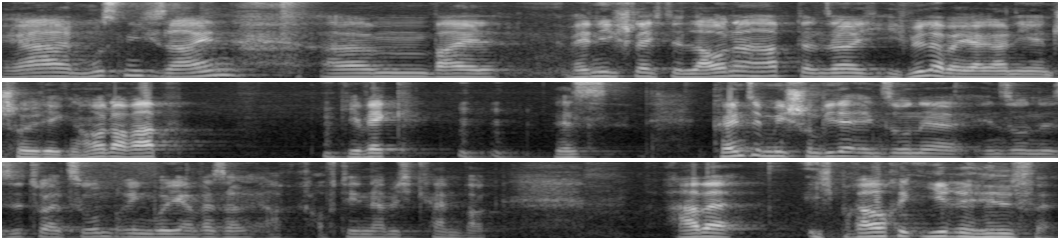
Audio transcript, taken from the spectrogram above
Ja, muss nicht sein, ähm, weil wenn ich schlechte Laune habe, dann sage ich, ich will aber ja gar nicht entschuldigen. Hau doch ab. Geh weg. Das könnte mich schon wieder in so eine, in so eine Situation bringen, wo ich einfach sage, ach, auf den habe ich keinen Bock. Aber ich brauche Ihre Hilfe.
